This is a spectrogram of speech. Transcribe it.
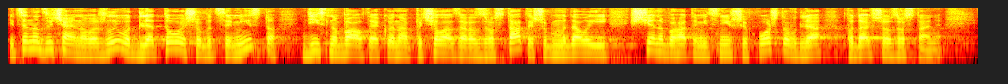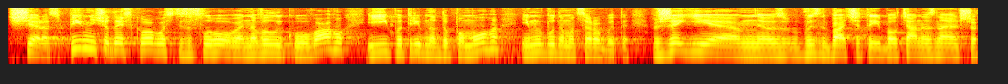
і це надзвичайно важливо для того, щоб це місто дійсно Балта, як вона почала зараз зростати, щоб ми дали їй ще набагато міцніший поштовх для подальшого зростання. Ще раз, північ Одеської області заслуговує на велику увагу, і їй потрібна допомога, і ми будемо це робити. Вже є, ви бачите, і балтяни знають, що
